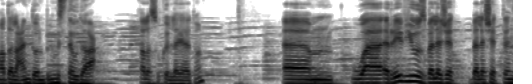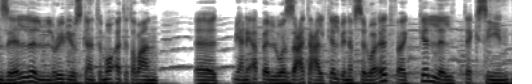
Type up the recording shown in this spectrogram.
ما ضل عندهم بالمستودع. خلصوا كلياتهم. وال reviews بلشت بلشت تنزل. الريفيوز كانت مؤقته طبعا أه، يعني Apple وزعتها على الكل بنفس الوقت فكل ال tech scene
